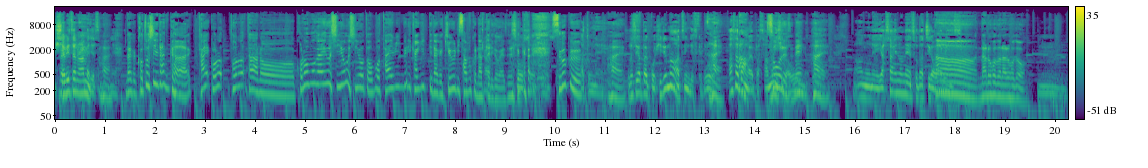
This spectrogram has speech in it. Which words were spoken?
久々の雨ですもんね。なんか今年なんか、たいこの、との、たあのー衣替えをしようしようと思うタイミングに限ってなんか急に寒くなったりとかですね。なんかそうそうそう。すごくあ、とね、はい。今年やっぱりこう昼間は暑いんですけど、はい朝晩がやっぱ寒い日が多いので、そうですねはいあのね、野菜のね、育ちが悪ああ、なるほど、なるほど。いんですよ。うん。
